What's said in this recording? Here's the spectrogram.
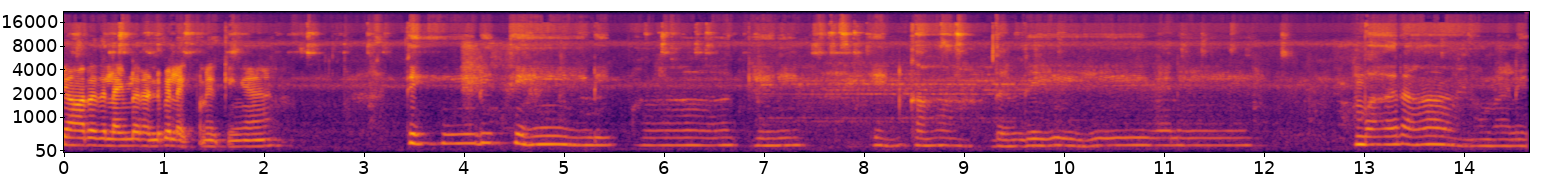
யார் அது லைவில் ரெண்டு பேர் லைக் பண்ணியிருக்கீங்க தேடி தேடி பார்க்கிறேன் என் காதல் தேவனே. வராமலே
